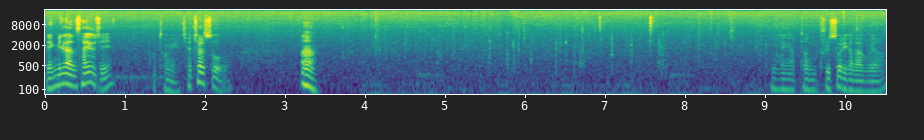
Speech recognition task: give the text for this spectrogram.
맥밀란 사유지 보통의 제철소 아. 굉장히 어떤 불소리가 나고요.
